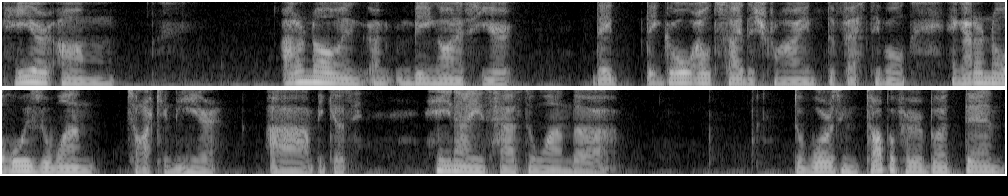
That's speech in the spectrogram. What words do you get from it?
here, um, I don't know, and I'm being honest here, they they go outside the shrine, the festival, and I don't know who is the one talking here, uh, because Hina is has the one the the words in top of her, but then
